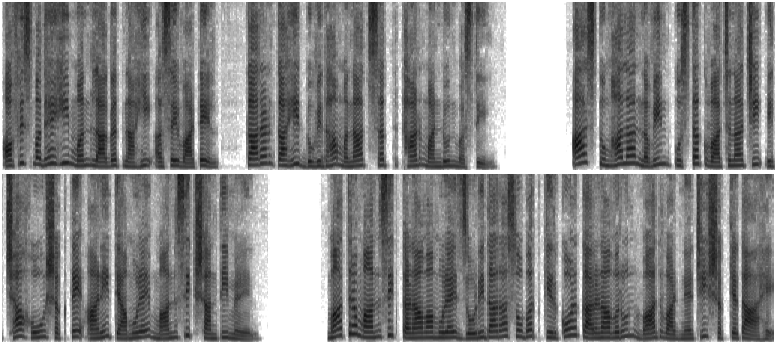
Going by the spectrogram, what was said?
ऑफिसमध्येही मन लागत नाही असे वाटेल कारण काही दुविधा मनात सत ठाण मांडून बसतील. आज तुम्हाला नवीन पुस्तक वाचनाची इच्छा होऊ शकते आणि त्यामुळे मानसिक शांती मिळेल. मात्र मानसिक तणावामुळे जोडीदारासोबत किरकोळ कारणावरून वाद वाढण्याची शक्यता आहे.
